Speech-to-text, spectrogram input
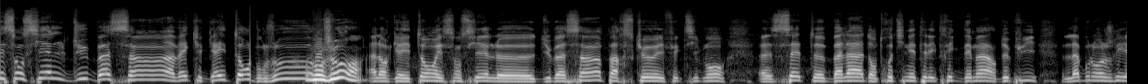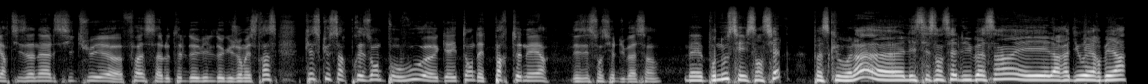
essentiels du bassin avec Gaëtan. Bonjour. Bonjour. Alors Gaëtan, essentiel euh, du bassin parce que effectivement euh, cette balade en trottinette électrique démarre depuis la boulangerie artisanale située euh, face à l'hôtel de ville de Gujan-Mestras. Qu'est-ce que ça représente pour vous Gaëtan d'être partenaire des essentiels du bassin? Mais Pour nous c'est essentiel parce que voilà, euh, les essentiels du bassin et la radio RBA.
